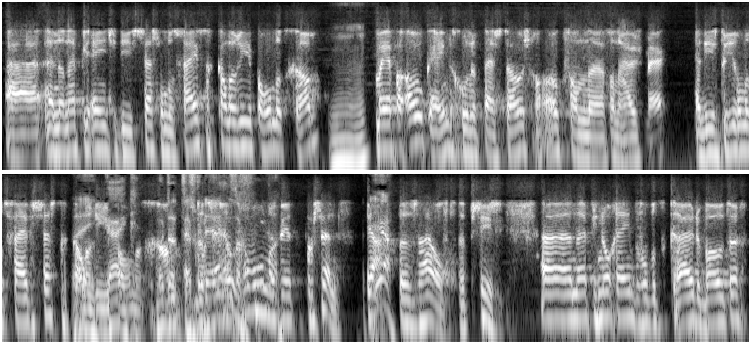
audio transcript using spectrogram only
Eh, en dan heb je eentje die is 650 calorieën per 100 gram. Mhm. Maar je hebt er ook één, de groene pesto, is gewoon ook van, eh, van huismerk. En die is 365 calorieën per kijk. 100 gram. Dat is gewonnen. 40 procent. Ja, Ja. dat is de helft. Precies. Eh, en dan heb je nog één, bijvoorbeeld kruidenboter.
